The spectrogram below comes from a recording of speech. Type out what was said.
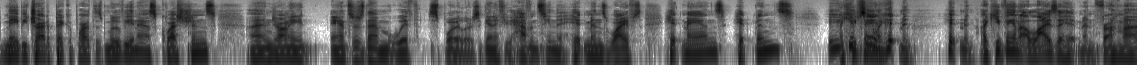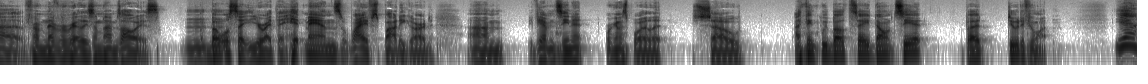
maybe try to pick apart this movie and ask questions, and Johnny answers them with spoilers. Again, if you haven't seen the Hitman's Wife's Hitman's Hitman's, You I keep, saying like- Hitman. Hitman. I keep thinking of Eliza Hittman from uh, from Never Rarely Sometimes Always. But we'll say you're right. The Hitman's Wife's Bodyguard. Um, if you haven't seen it, we're gonna spoil it. So I think we both say don't see it, but do it if you want. Yeah,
